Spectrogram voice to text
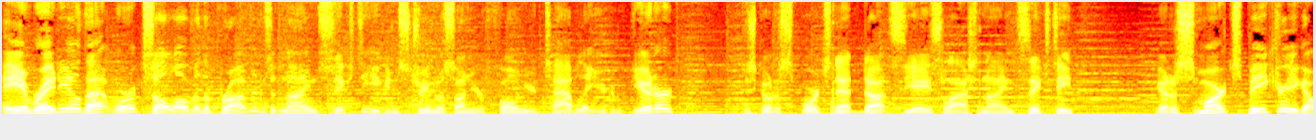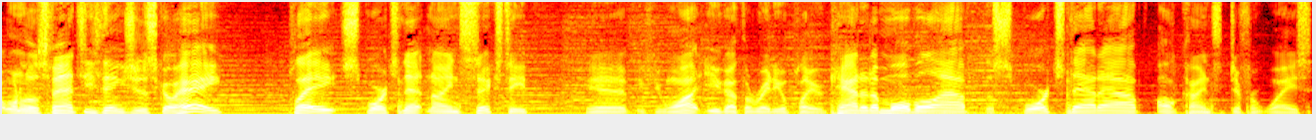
AM radio. That works all over the province at 960. You can stream us on your phone, your tablet, your computer. Just go to sportsnet.ca slash 960. You got a smart speaker. You got one of those fancy things. You just go, hey, play Sportsnet 960. If you want, you got the Radio Player Canada mobile app, the Sportsnet app, all kinds of different ways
